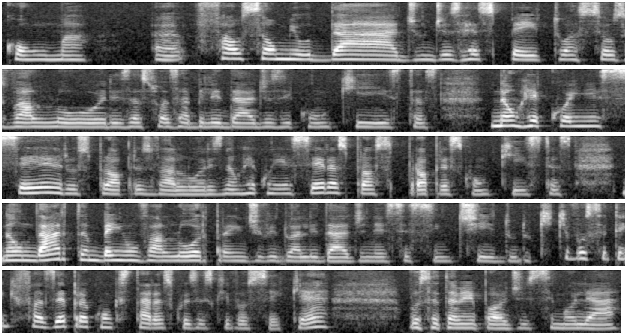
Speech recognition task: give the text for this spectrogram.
com uma uh, falsa humildade, um desrespeito a seus valores, às suas habilidades e conquistas, não reconhecer os próprios valores, não reconhecer as próprias conquistas, não dar também um valor para a individualidade nesse sentido, do que, que você tem que fazer para conquistar as coisas que você quer, você também pode se molhar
